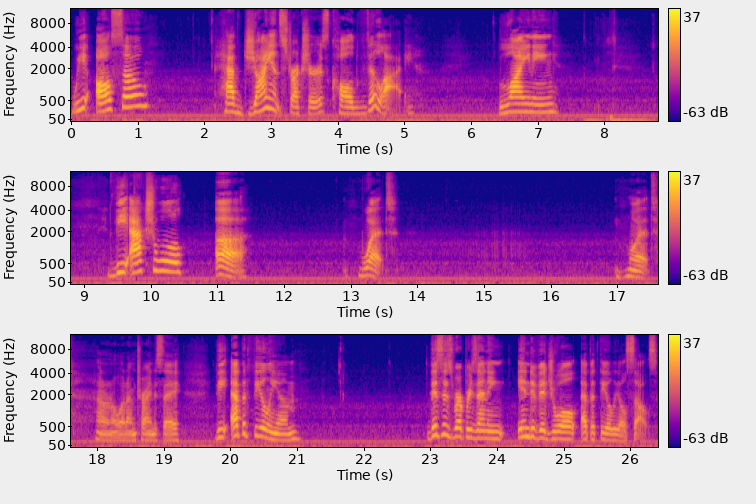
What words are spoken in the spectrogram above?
We also have giant structures called villi lining the actual, uh, what? What? I don't know what I'm trying to say. The epithelium, this is representing individual epithelial cells.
